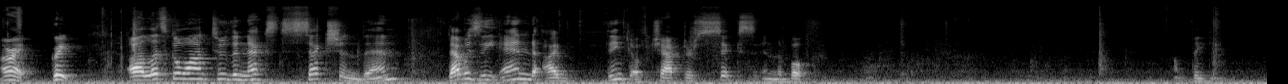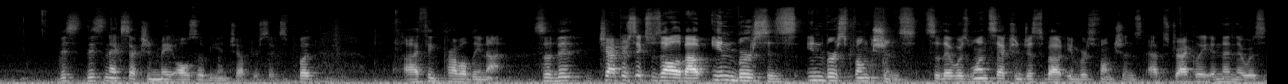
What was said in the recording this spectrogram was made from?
All right, great. Uh, let's go on to the next section then. That was the end, I think, of chapter six in the book. I'm thinking. This, this next section may also be in chapter six, but I think probably not. So the chapter six was all about inverses, inverse functions. So there was one section just about inverse functions abstractly, and then there was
